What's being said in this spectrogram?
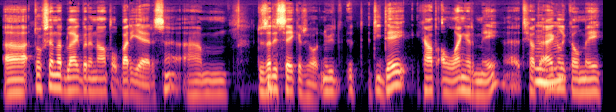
Eh, toch zijn er blijkbaar een aantal barrières. Hè. Ehm, dus dat is zeker zo. Nu, het, het idee gaat al langer mee. Het gaat eigenlijk al mee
